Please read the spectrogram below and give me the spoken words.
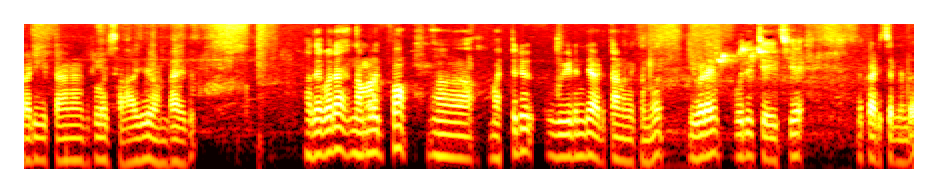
കടി കിട്ടാനായിട്ടുള്ള ഒരു സാഹചര്യം ഉണ്ടായത്. അതേപോലെ നമ്മളിപ്പോൾ മറ്റൊരു വീടിന്റെ അടുത്താണ് നിൽക്കുന്നത്. ഇവിടെ ഒരു ചേച്ചിയെ കടിച്ചിട്ടുണ്ട്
